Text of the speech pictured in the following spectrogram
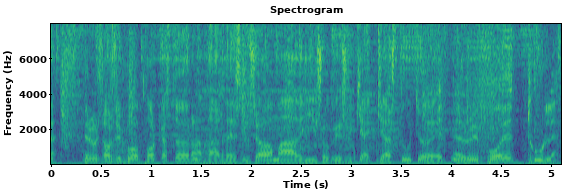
Við erum sjálfsögum búið podcastöðurna Það er þeir sem sjáum að Hís og Grís og Kekja stúdíu Einn eru í búið Túle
